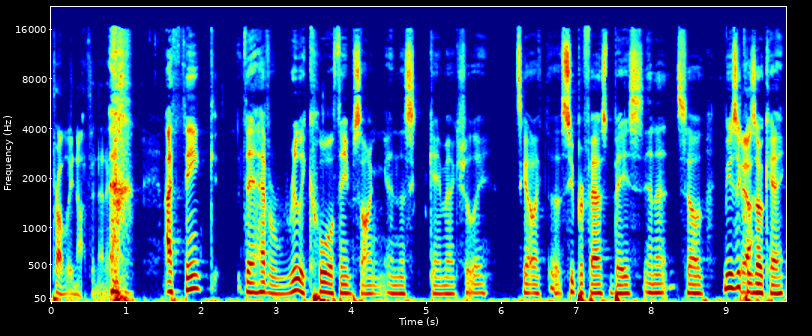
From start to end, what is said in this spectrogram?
probably not phonetically. I think they have a really cool theme song in this game. Actually, it's got like the super fast bass in it, so music Yeah. was okay.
